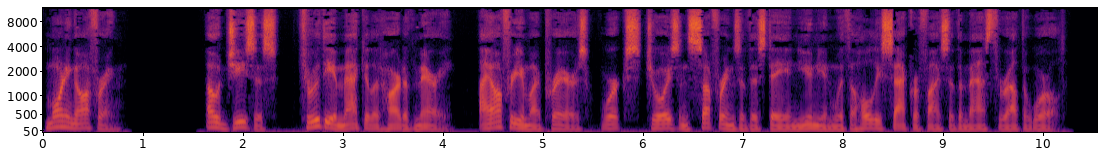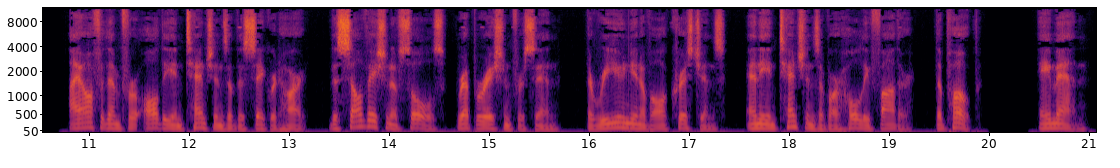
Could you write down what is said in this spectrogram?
Morning Offering. O Jesus, through the Immaculate Heart of Mary, I offer you my prayers, works, joys, and sufferings of this day in union with the holy sacrifice of the Mass throughout the world. I offer them for all the intentions of the Sacred Heart, the salvation of souls, reparation for sin, the reunion of all Christians, and the intentions of our Holy Father, the Pope. Amen.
